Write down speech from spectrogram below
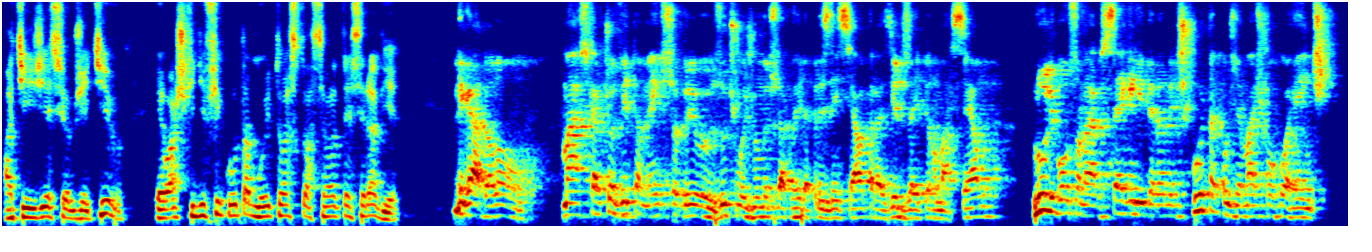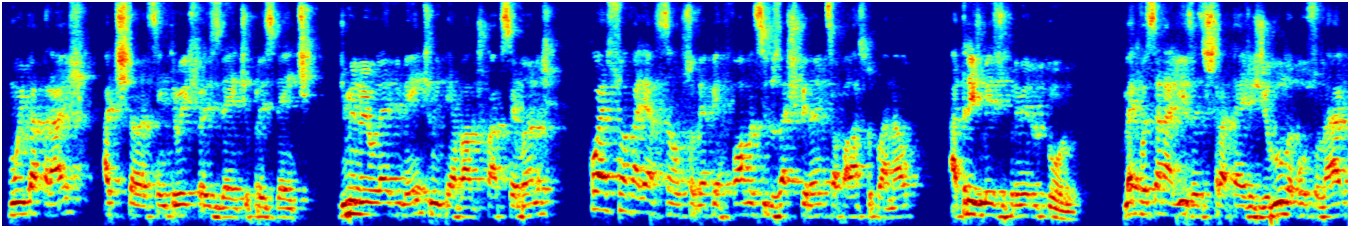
atingir esse objetivo, eu acho que dificulta muito a situação da terceira via. Obrigado, Alon. Mas quero te ouvir também sobre os últimos números da corrida presidencial trazidos aí pelo Marcelo. Lula e Bolsonaro seguem liderando a disputa com os demais concorrentes muito atrás. A distância entre o ex-presidente e o presidente diminuiu levemente no intervalo de quatro semanas. Qual é a sua avaliação sobre a performance dos aspirantes ao Palácio do Planalto há três meses do primeiro turno? Como é que você analisa as estratégias de Lula, Bolsonaro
